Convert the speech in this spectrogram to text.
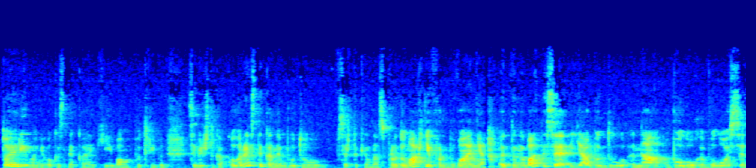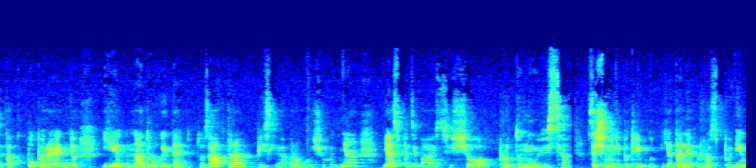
той рівень окисника, який вам потрібен. Це більш така колористика, не буду все ж таки у нас про домашнє фарбування. Е, Тонуватися я буду на вологе волосся так попередньо і на другий день. Тобто завтра, після робочого дня, я сподіваюся, що протонуюся. Все, що мені потрібно, я далі розповім.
